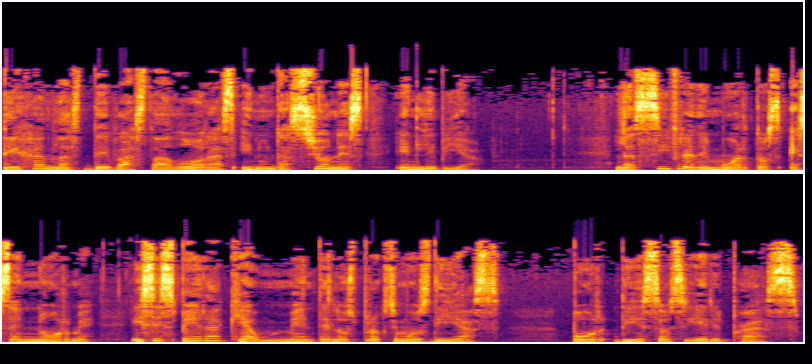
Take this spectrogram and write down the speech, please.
dejan las devastadoras inundaciones en Libia. La cifra de muertos es enorme y se espera que aumente en los próximos días. Por The Associated Press.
